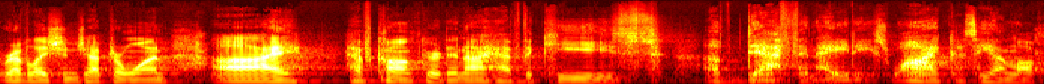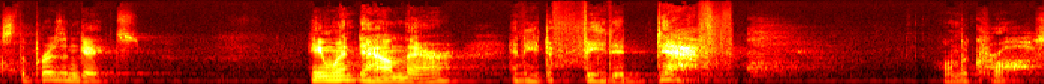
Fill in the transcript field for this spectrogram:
Revelation chapter 1 I have conquered and I have the keys of death and Hades. Why? Because he unlocks the prison gates. He went down there and he defeated death on the cross.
